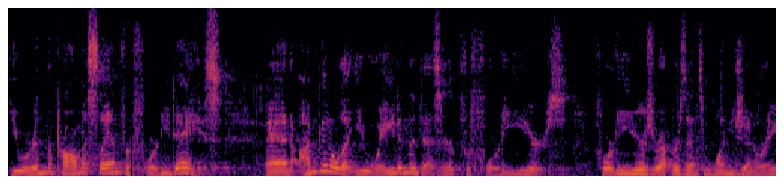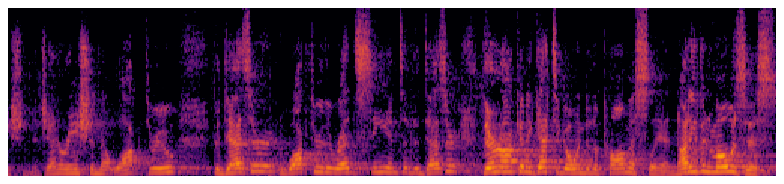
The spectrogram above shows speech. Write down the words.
you were in the promised land for 40 days, and I'm going to let you wait in the desert for 40 years. 40 years represents one generation. A generation that walked through the desert, walked through the Red Sea into the desert, they're not going to get to go into the promised land. Not even Moses,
